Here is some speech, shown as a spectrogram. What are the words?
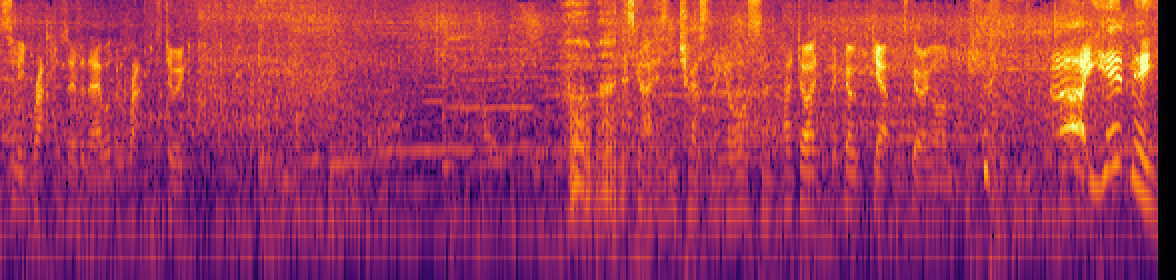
Silly raptors over there. What the raptors doing? Oh man, this guy is interestingly awesome. I don't, I don't get what's going on. Oh, he hit me!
